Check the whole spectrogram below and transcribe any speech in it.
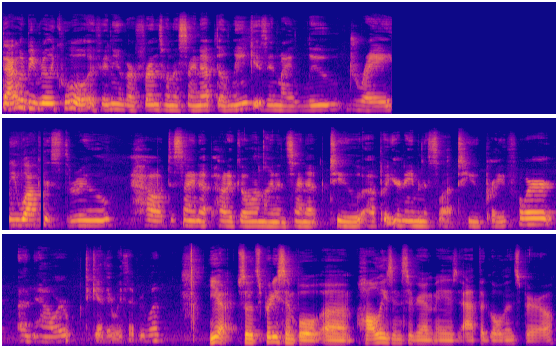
that would be really cool if any of our friends want to sign up. The link is in my Lou Dre you walk us through how to sign up, how to go online and sign up to uh, put your name in a slot to pray for an hour together with everyone? Yeah, so it's pretty simple. Um, Hollie's Instagram is at the Golden Sparrow,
